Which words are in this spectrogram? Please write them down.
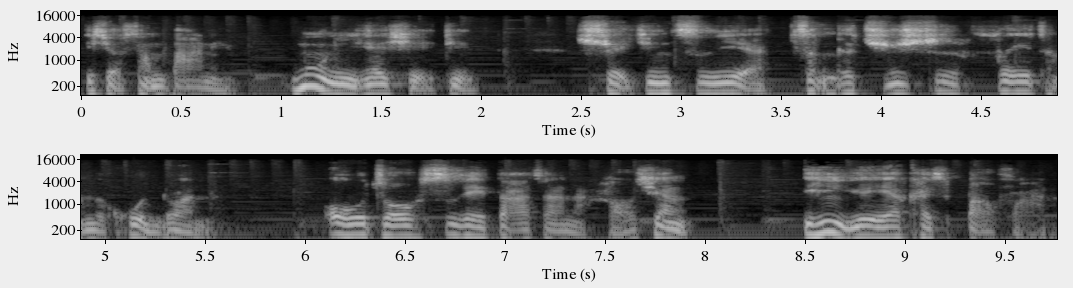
一九三八年慕尼黑协定、水晶之夜，整个局势非常的混乱了，欧洲世界大战呢，好像隐隐约约要开始爆发了。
